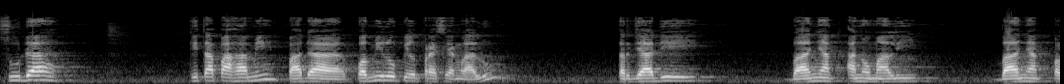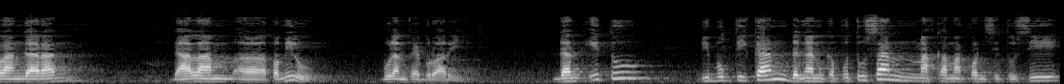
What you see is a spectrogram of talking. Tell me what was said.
Sudah kita pahami pada pemilu pilpres yang lalu terjadi banyak anomali, banyak pelanggaran dalam uh, pemilu bulan Februari. Dan itu dibuktikan dengan keputusan Mahkamah Konstitusi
